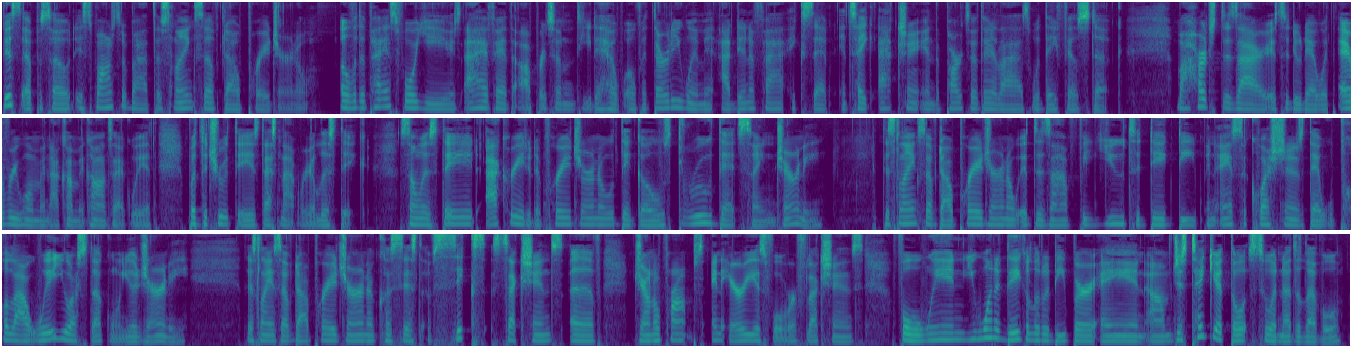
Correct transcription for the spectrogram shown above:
This episode is sponsored by the Slaying Self Doubt Prayer Journal. Over the past four years, I have had the opportunity to help over 30 women identify, accept, and take action in the parts of their lives where they feel stuck. My heart's desire is to do that with every woman I come in contact with, but the truth is that's not realistic. So instead, I created a prayer journal that goes through that same journey. The Slaying Self Doubt Prayer Journal is designed for you to dig deep and answer questions that will pull out where you are stuck on your journey. The Slaying Self Doubt Prayer Journal consists of six sections of journal prompts and areas for reflections for when you want to dig a little deeper and um, just take your thoughts to another level.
